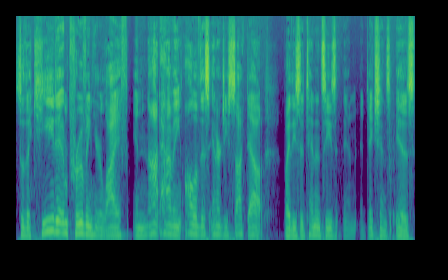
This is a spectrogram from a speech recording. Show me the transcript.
so the key to improving your life and not having all of this energy sucked out by these tendencies and addictions is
